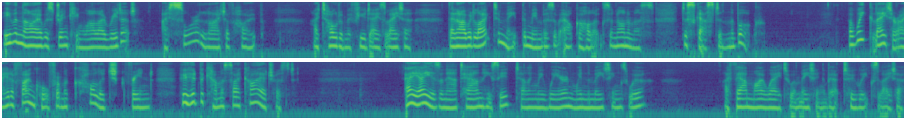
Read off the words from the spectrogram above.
Even though I was drinking while I read it, I saw a light of hope. I told him a few days later that I would like to meet the members of Alcoholics Anonymous discussed in the book. A week later, I had a phone call from a college friend who had become a psychiatrist. AA is in our town, he said, telling me where and when the meetings were. I found my way to a meeting about two weeks later,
